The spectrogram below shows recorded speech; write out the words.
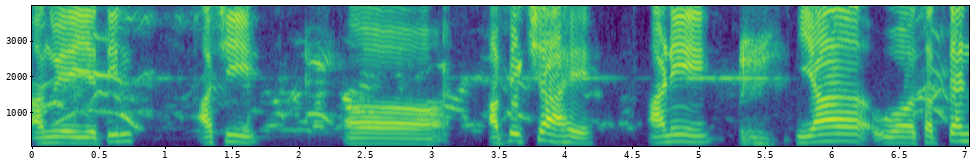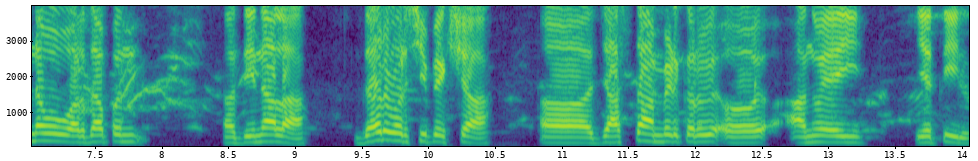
अनुयायी येतील अशी अपेक्षा आहे. आणि या व सत्त्याण्णव वर्धापन दिनाला दरवर्षीपेक्षा जास्त आंबेडकर अनुयायी येतील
